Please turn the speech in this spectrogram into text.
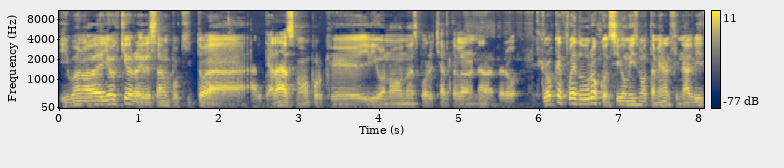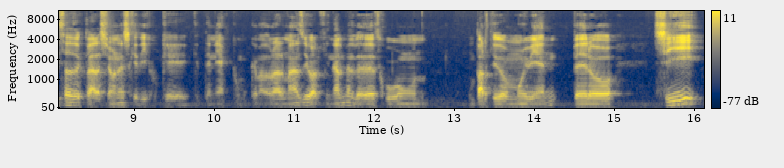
Y bueno, a ver, yo quiero regresar un poquito a Alcaraz, ¿no? Porque, y digo, no, no es por echártela ni nada, pero creo que fue duro consigo mismo también al final. Vi esas declaraciones que dijo que, tenía como que madurar más. Digo, al final Medvedev jugó un partido muy bien, pero sí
